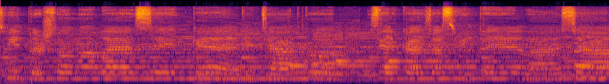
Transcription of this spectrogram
світ прийшло малесеньке дитятко, зірка засвітилася.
